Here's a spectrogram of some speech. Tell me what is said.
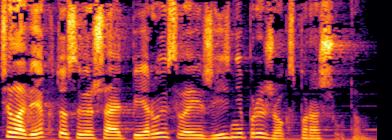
Человек, кто совершает первый в своей жизни прыжок с парашютом.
